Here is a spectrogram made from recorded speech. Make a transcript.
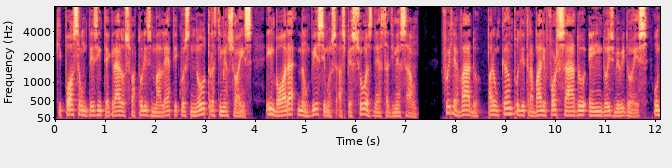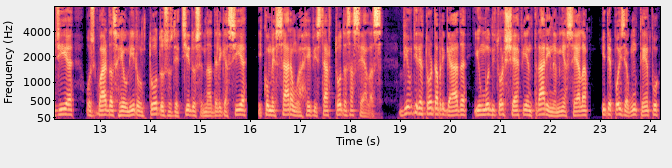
que possam desintegrar os fatores maléficos noutras dimensões, embora não víssemos as pessoas nesta dimensão. Fui levado para um campo de trabalho forçado em 2002. Um dia, os guardas reuniram todos os detidos na delegacia e começaram a revistar todas as celas. Vi o diretor da brigada e um monitor-chefe entrarem na minha cela e depois de algum tempo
